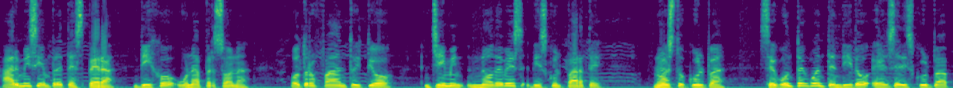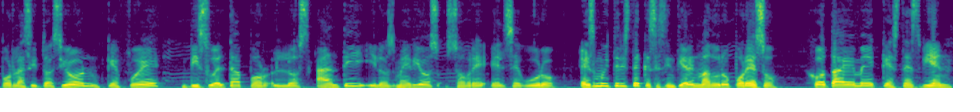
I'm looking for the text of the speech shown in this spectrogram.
Army siempre te espera, dijo una persona. Otro fan tuiteó, Jimin, no debes disculparte, no es tu culpa. Según tengo entendido, él se disculpa por la situación que fue disuelta por los anti y los medios sobre el seguro. Es muy triste que se sintiera inmaduro por eso. JM, que estés bien.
